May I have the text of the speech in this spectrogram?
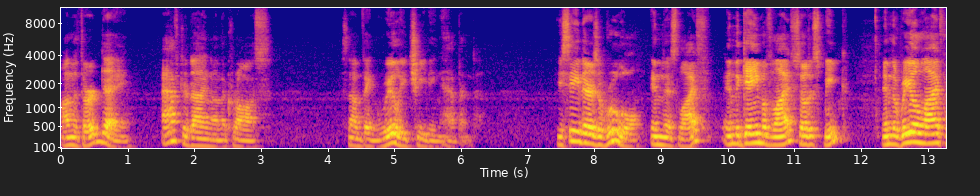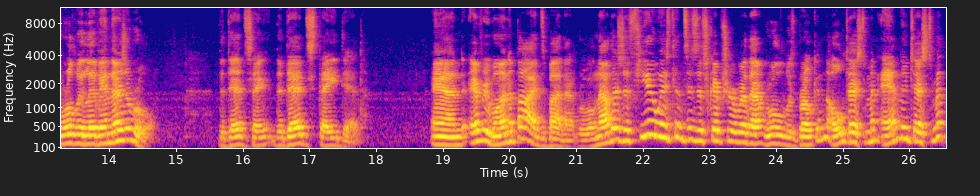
on the third day, after dying on the cross, something really cheating happened. You see, there's a rule in this life, in the game of life, so to speak. In the real life world we live in, there's a rule. The dead say the dead stay dead. And everyone abides by that rule. Now there's a few instances of scripture where that rule was broken, Old Testament and New Testament.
